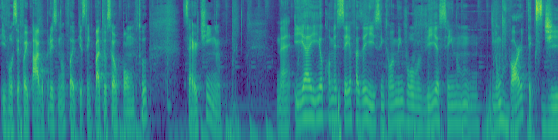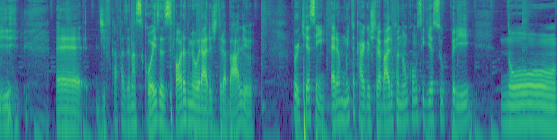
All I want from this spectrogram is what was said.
E você foi pago por isso? Não foi, porque você tem que bater o seu ponto certinho né? E aí eu comecei a fazer isso. Então eu me envolvi, assim, num, num vortex de, é, de ficar fazendo as coisas fora do meu horário de trabalho. Porque, assim, era muita carga de trabalho que eu não conseguia suprir no,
